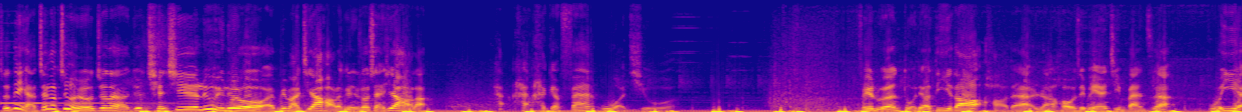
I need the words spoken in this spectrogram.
真的呀，这个阵容真的就前期溜一溜，哎，兵马加好了，跟你说闪现好了，还还还敢翻，我去！飞轮躲掉第一刀，好的，然后这边进板子博弈。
